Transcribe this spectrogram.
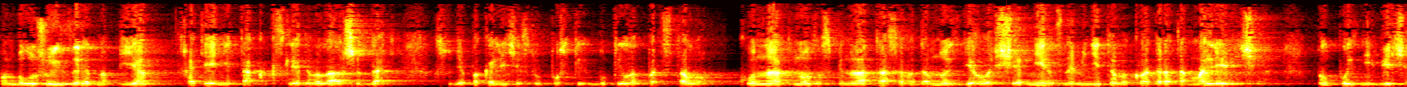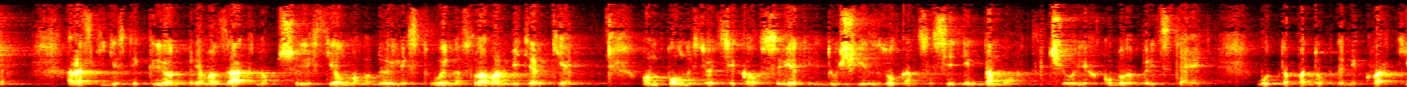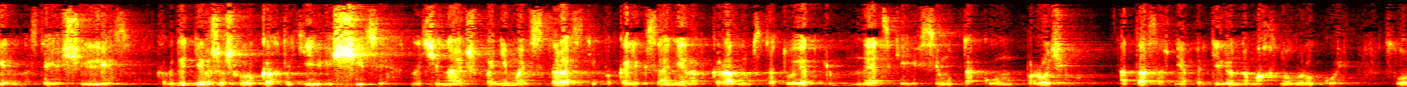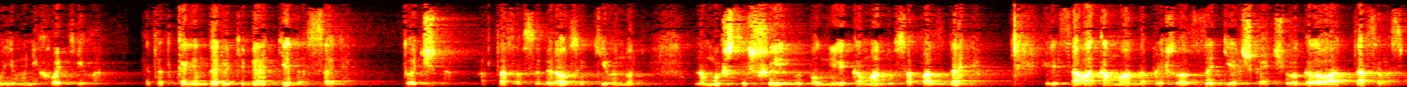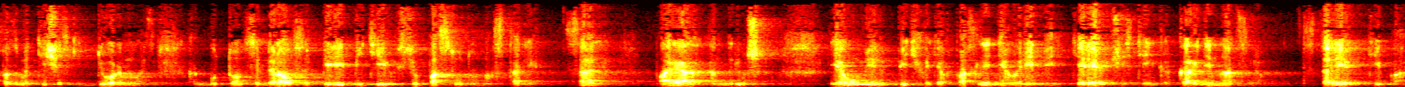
Он был уже изрядно пьян, хотя и не так, как следовало ожидать, судя по количеству пустых бутылок под столом. Конное окно за спиной Атасова давно сделалось чернее знаменитого квадрата Малевича. Был поздний вечер. Раскидистый клен прямо за окном шелестел молодой листвой на слабом ветерке. Он полностью отсекал свет, идущий из окон соседних домов, чего легко было представить, будто под окнами квартиры настоящий лес. Когда держишь в руках такие вещицы, начинаешь понимать страсти по коллекционеров к разным статуэткам, Нецке и всему такому прочему. Атасов неопределенно махнул рукой, слов ему не хватило. «Этот календарь у тебя от деда, Саня?» «Точно». Атасов собирался кивнуть, но мышцы шеи выполнили команду с опозданием. Сама команда пришла с задержкой, отчего голова Атасова спазматически дернулась, как будто он собирался перебить ею всю посуду на столе. «Саня, порядок, Андрюша. Я умею пить, хотя в последнее время и теряю частенько координацию. Старею типа.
